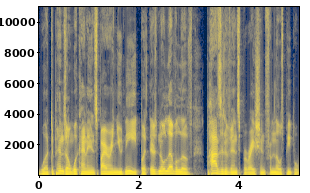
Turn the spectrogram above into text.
Well, it depends on what kind of inspiring you need, but there's no level of positive inspiration from those people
